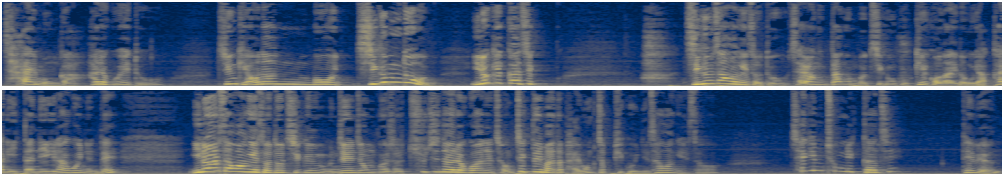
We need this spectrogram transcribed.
잘 뭔가 하려고 해도 지금 개헌안 뭐 지금도 이렇게까지 지금 상황에서도 자유한국당은 뭐 지금 국회 권한이 너무 약한이 있다는 얘기를 하고 있는데 이런 상황에서도 지금 문재인 정부에서 추진하려고 하는 정책들마다 발목 잡히고 있는 상황에서 책임 총리까지 되면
